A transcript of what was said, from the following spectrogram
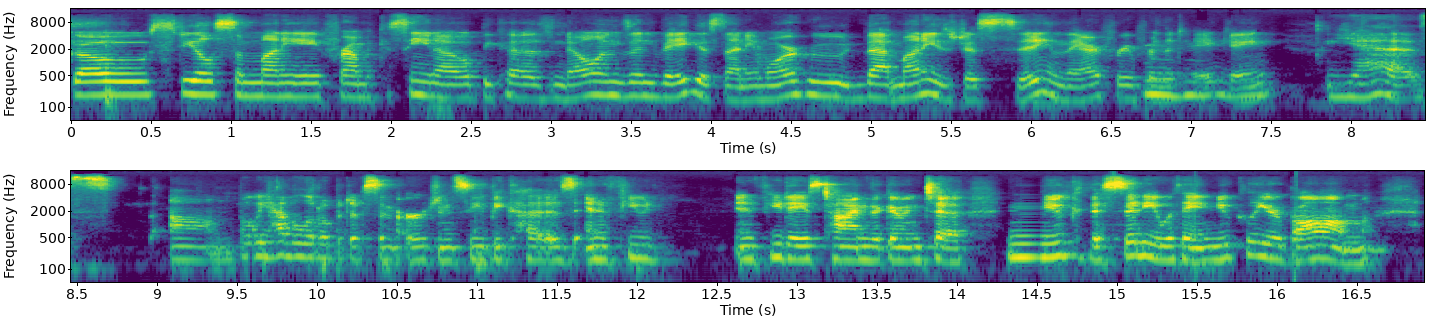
go steal some money from a casino because no one's in Vegas anymore. Who that money is just sitting there free for the Mhm. taking. Yes. Um, but we have a little bit of some urgency because in a few in a few days' time they're going to nuke the city with a nuclear bomb.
